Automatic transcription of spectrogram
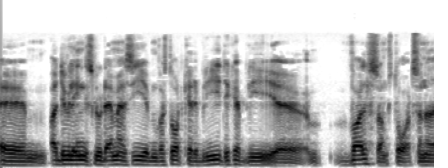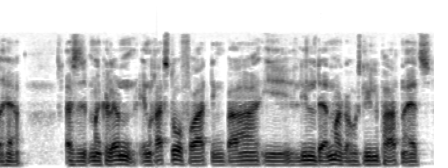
Øhm, og det vil egentlig slutte af med at sige, jamen, hvor stort kan det blive? Det kan blive øh, voldsomt stort, sådan noget her. Altså, man kan lave en, en ret stor forretning bare i lille Danmark og hos lille partnerads.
